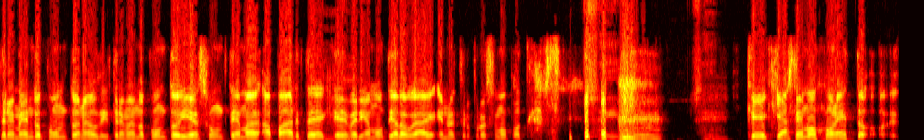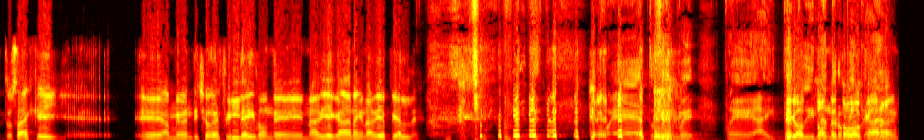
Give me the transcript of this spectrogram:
Tremendo punto, Neudi, tremendo punto y es un tema aparte que deberíamos dialogar en nuestro próximo podcast. Sí, ¿Qué, hacemos con esto? Tú sabes que eh, a mí me han dicho de Field Day donde nadie gana y nadie pierde. pues, pues, pues, ahí está tu isla tropical.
